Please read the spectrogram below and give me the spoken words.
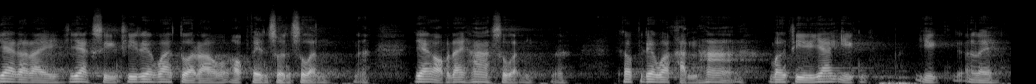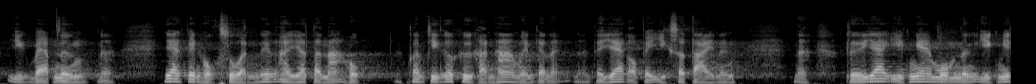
แยกอะไรแยกสิ่งที่เรียกว่าตัวเราออกเป็นส่วนๆนะแยกออกได้ห้าส่วนนะก็เรียกว่าขันห้าบางทีแยกอีก อีกอะไรอีกแบบหนึ่งนะแยกเป็นหกส่วนเรียกอายตนะหกความจริงก็คือขันห้าเหมือนกันแหละแต่แยกออกไปอีกสไตล์หนึ่งนะหรือแยกอีกแง่มุมหนึ่งอีกมิ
